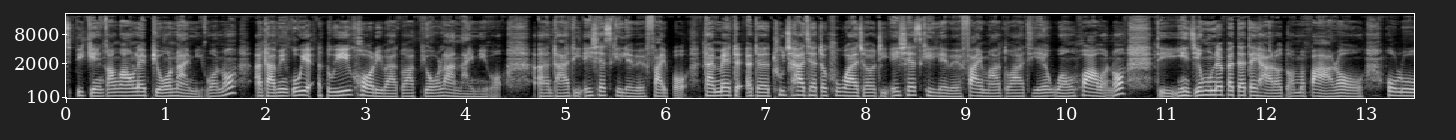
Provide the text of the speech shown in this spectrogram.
speaking ကောင်းကောင်းလည်းပြောနိုင်ပြီပေါ့နော်အဲဒါပြင်ကိုယ့်ရဲ့အသွေးခေါ်တွေပါသွားပြောလာနိုင်ပြီပေါ့အဲဒါဒီ HSK level 5ပေါ့ဒါပေမဲ့ထူးခြားချက်တစ်ခုကကြောဒီ HSK level 5မှာသွားဒီရဲ့1ဟွာပေါ့နော်ဒီယဉ်ကျေးမှုနဲ့ပတ်သက်တဲ့ဟာတော့တော့မပါတော့ဟိုလို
